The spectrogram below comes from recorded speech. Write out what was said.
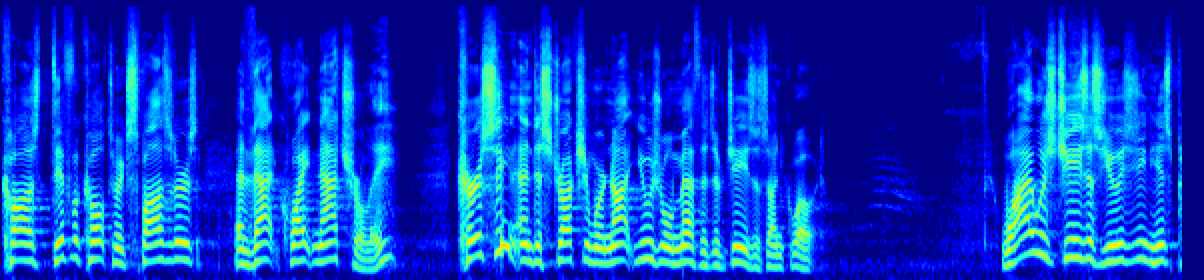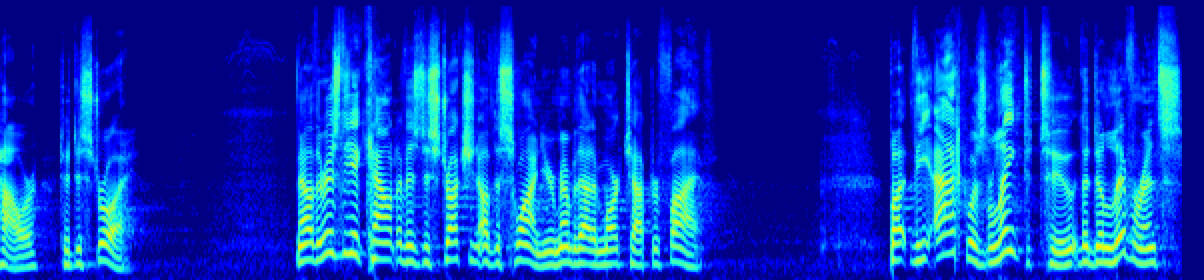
caused difficult to expositors, and that quite naturally. Cursing and destruction were not usual methods of Jesus, unquote. Why was Jesus using his power to destroy? Now, there is the account of his destruction of the swine. You remember that in Mark chapter 5. But the act was linked to the deliverance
